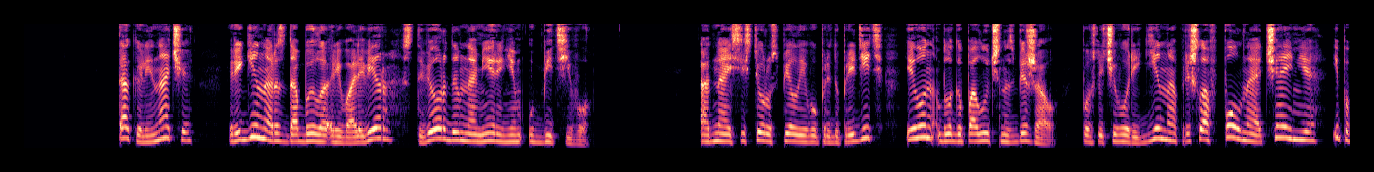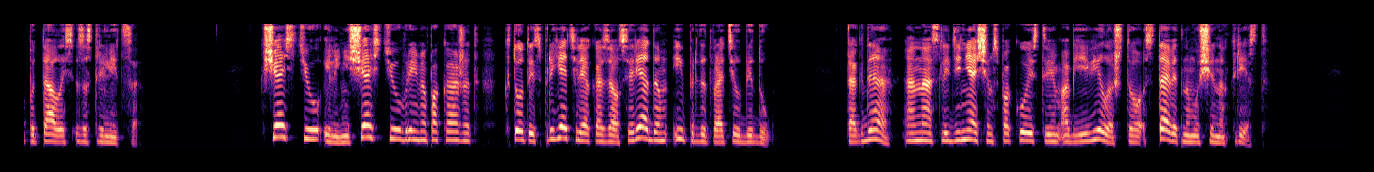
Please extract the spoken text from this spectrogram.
Так или иначе, Регина раздобыла револьвер с твердым намерением убить его. Одна из сестер успела его предупредить, и он благополучно сбежал, после чего Регина пришла в полное отчаяние и попыталась застрелиться. К счастью или несчастью, время покажет, кто-то из приятелей оказался рядом и предотвратил беду. Тогда она с леденящим спокойствием объявила, что ставит на мужчинах крест –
